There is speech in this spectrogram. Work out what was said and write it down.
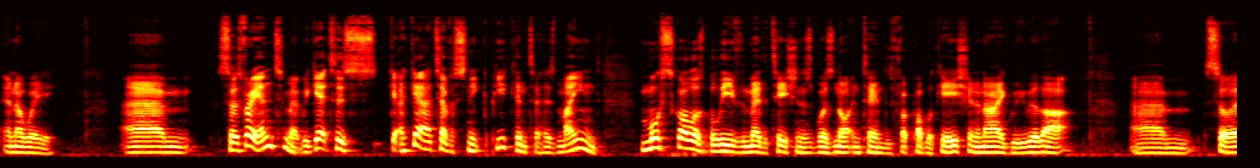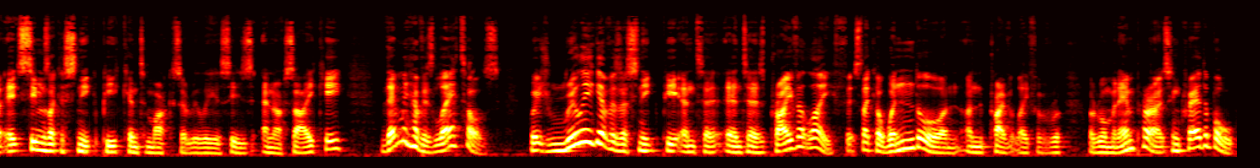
in a way. Um, so it's very intimate. We get to get, get to have a sneak peek into his mind. Most scholars believe the Meditations was not intended for publication, and I agree with that. Um, so it seems like a sneak peek into Marcus Aurelius's inner psyche. Then we have his letters, which really give us a sneak peek into into his private life. It's like a window on, on the private life of a Roman emperor. It's incredible.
